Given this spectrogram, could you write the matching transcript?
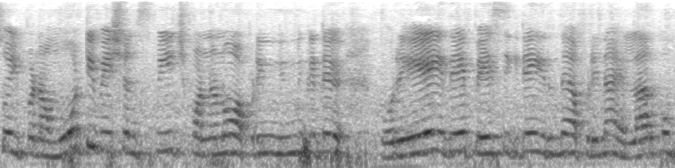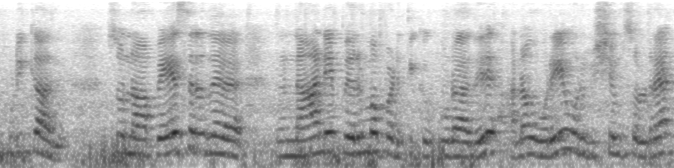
ஸோ இப்போ நான் மோட்டிவேஷன் ஸ்பீச் பண்ணணும் அப்படின்னு நின்றுக்கிட்டு ஒரே இதே பேசிக்கிட்டே இருந்தேன் அப்படின்னா எல்லாருக்கும் பிடிக்காது. ஸோ நான் பேசுகிறத நானே பெருமைப்படுத்திக்க கூடாது. ஆனால் ஒரே ஒரு விஷயம் சொல்கிறேன்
